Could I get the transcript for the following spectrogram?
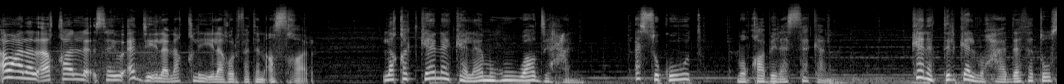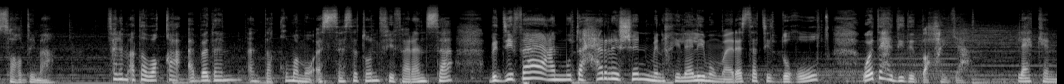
أو على الأقل سيؤدي إلى نقلي إلى غرفة أصغر. لقد كان كلامه واضحا السكوت مقابل السكن. كانت تلك المحادثة صادمه فلم أتوقع ابدا أن تقوم مؤسسة في فرنسا بالدفاع عن متحرش من خلال ممارسة الضغوط وتهديد الضحية. لكن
